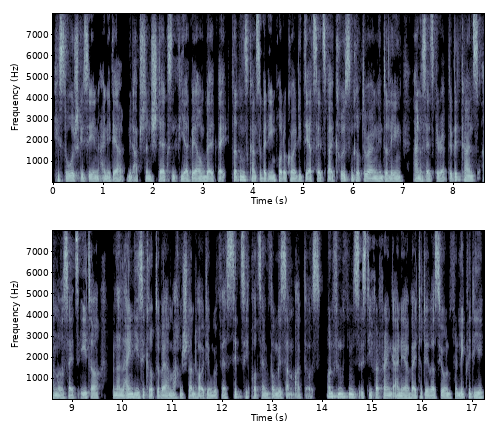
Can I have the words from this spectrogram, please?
historisch gesehen eine der mit Abstand stärksten Fiat-Währungen weltweit. Viertens kannst du bei dem Protokoll die derzeit zwei größten Kryptowährungen hinterlegen. Einerseits gerappte Bitcoins, andererseits Ether. Und allein diese Kryptowährungen machen Stand heute ungefähr 70 Prozent vom Gesamtmarkt aus. Und fünftens ist DeFi Frank eine erweiterte Version von Liquidity,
